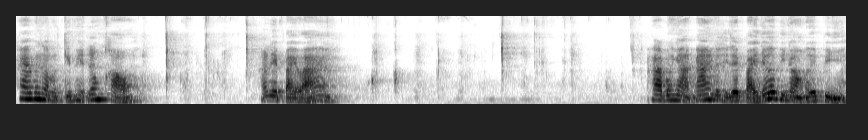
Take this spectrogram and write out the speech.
ให้พี่น้องไปเก็บเห็ดต้องเขาเขาได้ไปวะถ้าบ่อยากงานก็สิได้ไปเด้อพี่น้องเอ้ยปีนี้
